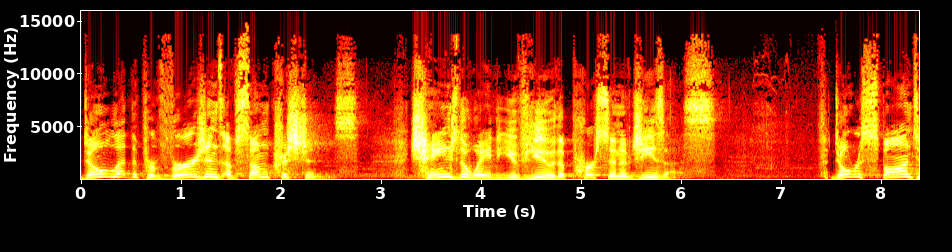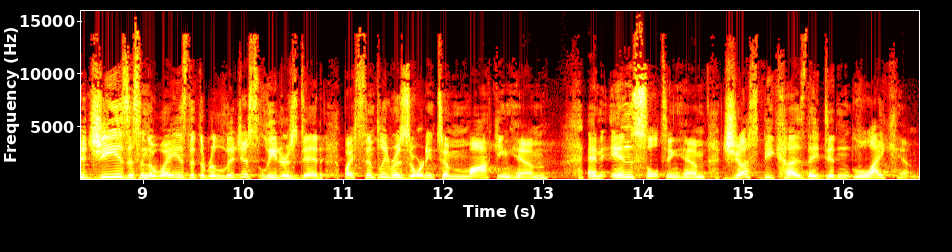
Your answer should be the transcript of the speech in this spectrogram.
don't let the perversions of some Christians change the way that you view the person of Jesus. Don't respond to Jesus in the ways that the religious leaders did by simply resorting to mocking him and insulting him just because they didn't like him.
